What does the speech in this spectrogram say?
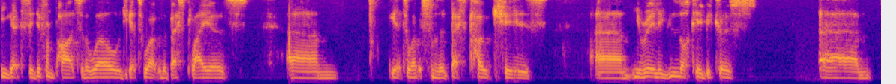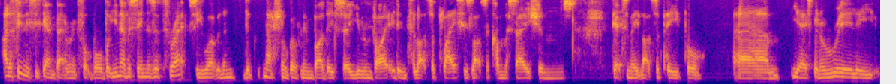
you get to see different parts of the world. You get to work with the best players. Um, you get to work with some of the best coaches. Um, you're really lucky because, um, and I think this is getting better in football. But you're never seen as a threat. So you work with the, national governing body, so you're invited into lots of places, lots of conversations, get to meet lots of people. Um, yeah, it's been a really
